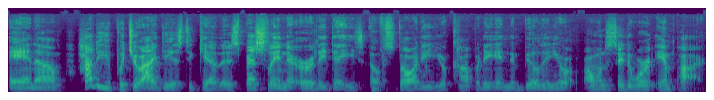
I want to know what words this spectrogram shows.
And um, how do you put your ideas together especially in the early days of starting your company and then building your i want to say the word empire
